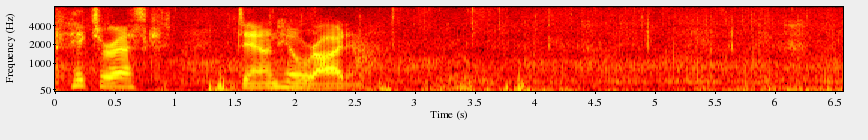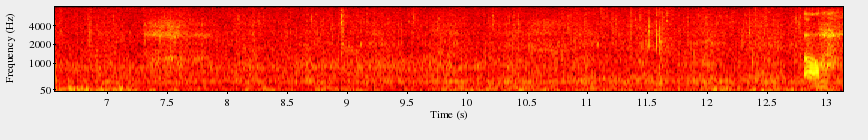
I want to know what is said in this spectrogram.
picturesque downhill riding. Oh.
